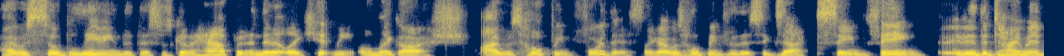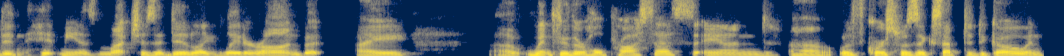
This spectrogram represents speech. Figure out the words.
I was so believing that this was going to happen. And then it like hit me. Oh my gosh, I was hoping for this. Like I was hoping for this exact same thing. At the time, it didn't hit me as much as it did like later on, but I uh, went through their whole process and uh, of course was accepted to go. And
